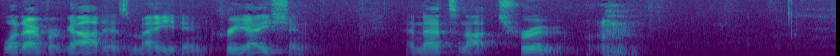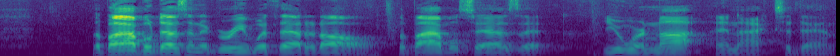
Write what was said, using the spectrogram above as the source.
whatever God has made in creation. And that's not true. the Bible doesn't agree with that at all. The Bible says that you were not an accident,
